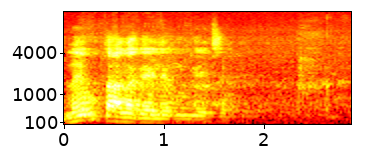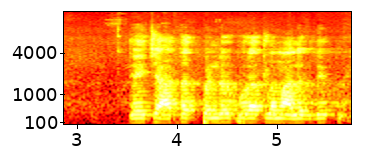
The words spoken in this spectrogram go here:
लय उता आला गायल्या गुंग्याचा. त्याच्या हातात पंढरपुरातला मालक देत नाही.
